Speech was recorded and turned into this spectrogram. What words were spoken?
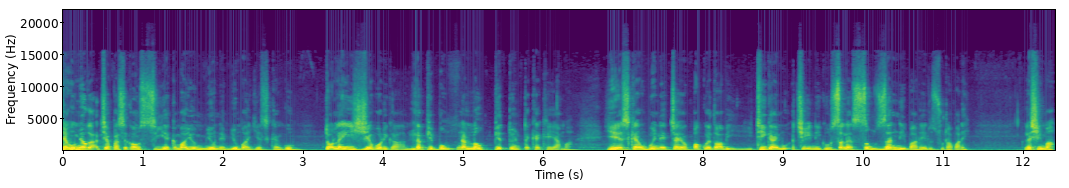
ရန်ကုန်မြို့ကအချက်ပတ်စကောင်စီရဲ့ကမာရွတ်မြို့နယ်မြို့မှာ yes ကန်ကိုတော်လိုင်းရဲဘော်တွေကလက်ပစ်ပုံးနှလုံးပစ်သွင်းတက်ခတ်ခဲ့ရမှာရဲစကန်ဝင်နဲ့ကြောက်ရောက်ပောက်ကွဲသွားပြီးထိခိုက်မှုအခြေအနေကိုဆက်လက်စုံစမ်းနေပါတယ်လို့ဆိုထားပါတယ်လက်ရှိမှာ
